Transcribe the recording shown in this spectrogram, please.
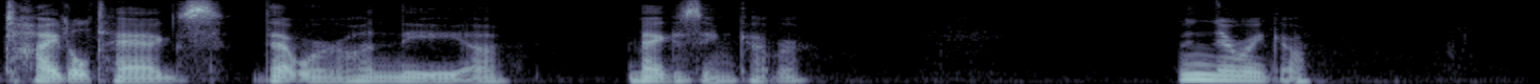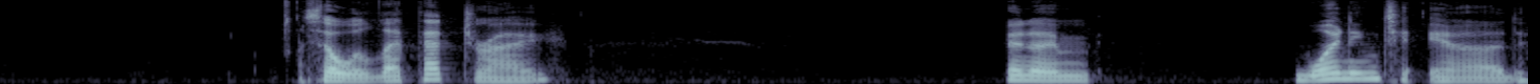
title tags that were on the uh, magazine cover. And there we go. So we'll let that dry. And I'm wanting to add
